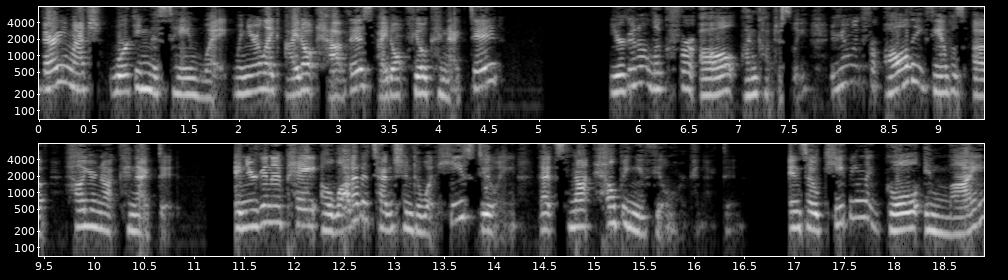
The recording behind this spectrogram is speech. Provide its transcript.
very much working the same way. When you're like, I don't have this, I don't feel connected, you're going to look for all unconsciously, you're going to look for all the examples of how you're not connected. And you're going to pay a lot of attention to what he's doing that's not helping you feel more connected. And so, keeping the goal in mind,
